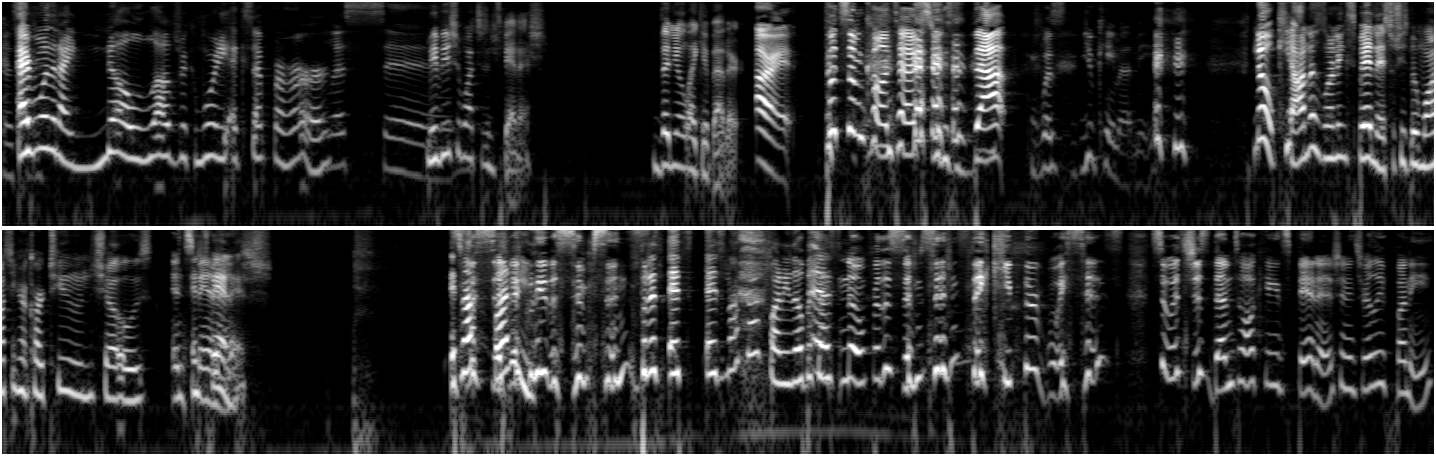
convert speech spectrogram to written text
listen. Everyone that I know loves Rick and Morty except for her. Listen. Maybe you should watch it in Spanish. Then you'll like it better. All right. Put some context because that was you came at me. No, Keana's learning Spanish, so she's been watching her cartoon shows In in Spanish. Spanish. It's not funny, Specifically The Simpsons. but it's it's it's not that funny though because And no, for The Simpsons, they keep their voices. So it's just them talking in Spanish, and it's really funny.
